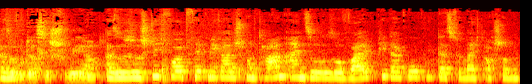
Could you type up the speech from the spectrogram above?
Also, oh, das ist schwer. Also so Stichwort fällt mir gerade spontan ein, so, so Waldpädagogik, dass vielleicht auch schon,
